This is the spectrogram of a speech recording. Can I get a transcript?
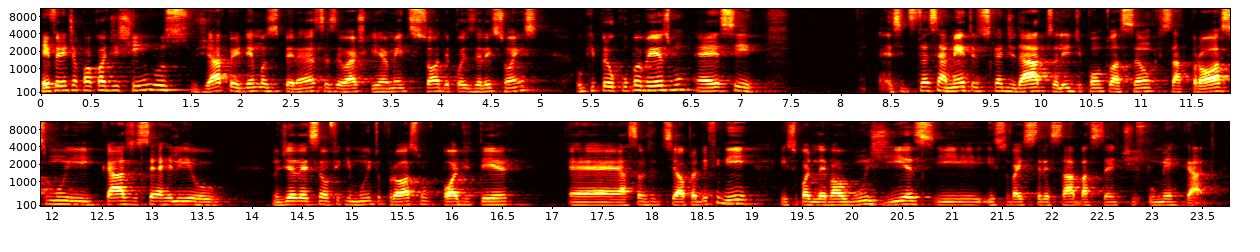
Referente ao pacote de estímulos, já perdemos esperanças, eu acho que realmente só depois das eleições. O que preocupa mesmo é esse, esse distanciamento entre os candidatos ali de pontuação que está próximo e caso encerre ali o, no dia da eleição fique muito próximo, pode ter é, ação judicial para definir. Isso pode levar alguns dias e isso vai estressar bastante o mercado.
